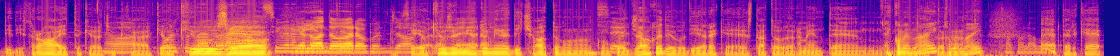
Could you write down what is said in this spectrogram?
di Detroit che ho, gioca- che ho Molto bello, chiuso. ragazzi, Io lo adoro quel gioco. Sì, ho chiuso il mio davvero. 2018 con, con Sì. quel gioco e devo dire che è stato veramente... mm, E come mai? Come mai? Eh, perché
